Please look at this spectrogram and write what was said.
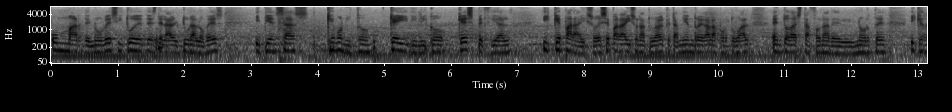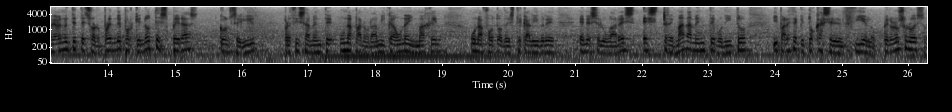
un mar de nubes y tú desde la altura lo ves y piensas qué bonito, qué idílico, qué especial y qué paraíso, ese paraíso natural que también regala Portugal en toda esta zona del norte y que realmente te sorprende porque no te esperas conseguir precisamente una panorámica, una imagen, una foto de este calibre en ese lugar. Es extremadamente bonito y parece que tocas el cielo, pero no solo eso,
